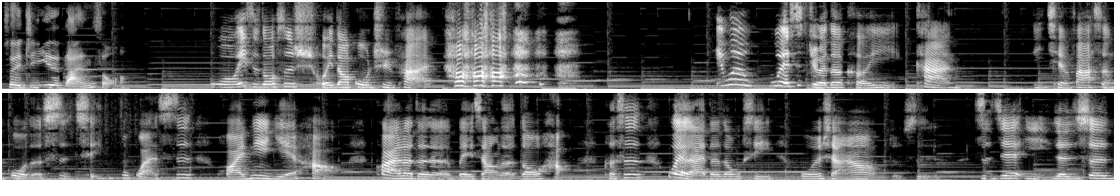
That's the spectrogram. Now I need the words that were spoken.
所以金一的答案是什么？我一直都是回到过去派，因为我也是觉得可以看以前发生过的事情，不管是怀念也好，快乐的、悲伤的都好。可是未来的东西，我想要就是直接以人生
